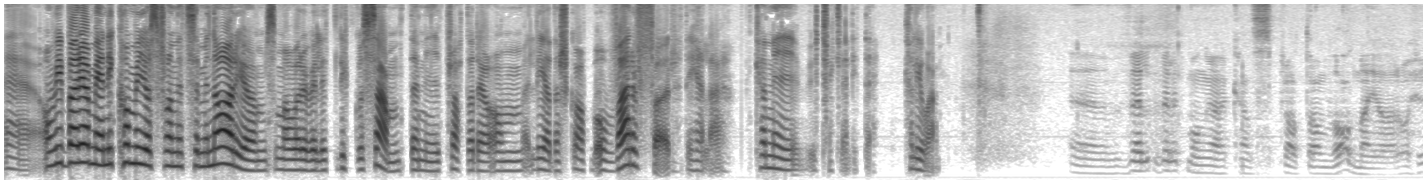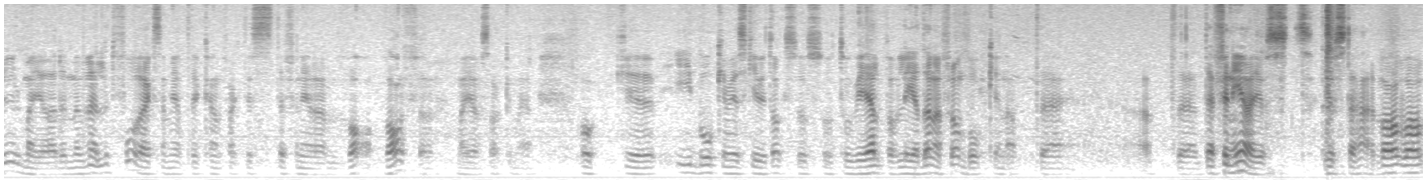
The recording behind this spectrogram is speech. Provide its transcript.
Eh, om vi börjar med, ni kommer just från ett seminarium som har varit väldigt lyckosamt där ni pratade om ledarskap och varför det hela. Kan ni utveckla lite? Karl-Johan? Eh, väldigt många kan prata om vad man gör och hur man gör det men väldigt få verksamheter kan faktiskt definiera varför man gör saker med Och eh, i boken vi har skrivit också så tog vi hjälp av ledarna från boken att, att definiera just, just det här. Vad, vad,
